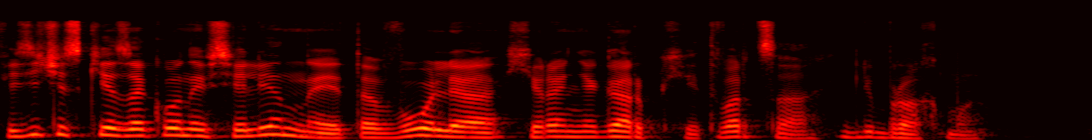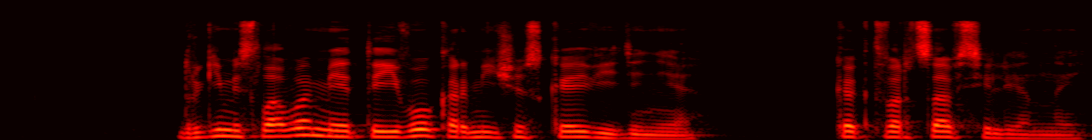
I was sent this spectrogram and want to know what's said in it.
Физические законы Вселенной – это воля Хираньягарбхи, Творца или Брахма. Другими словами, это его кармическое видение, как Творца Вселенной.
